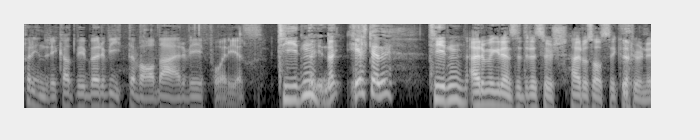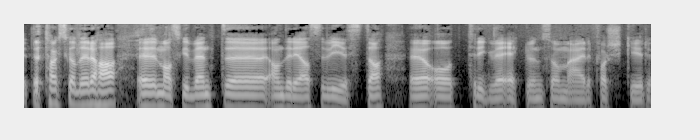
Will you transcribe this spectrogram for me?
forhindrer ikke at vi bør vite hva det er vi får i oss. Tiden helt enig. Tiden er en begrenset ressurs her hos oss i Kulturnytt. Takk skal dere ha, eh, matskribent eh, Andreas Viestad eh, og Trygve Eklund, som er forsker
